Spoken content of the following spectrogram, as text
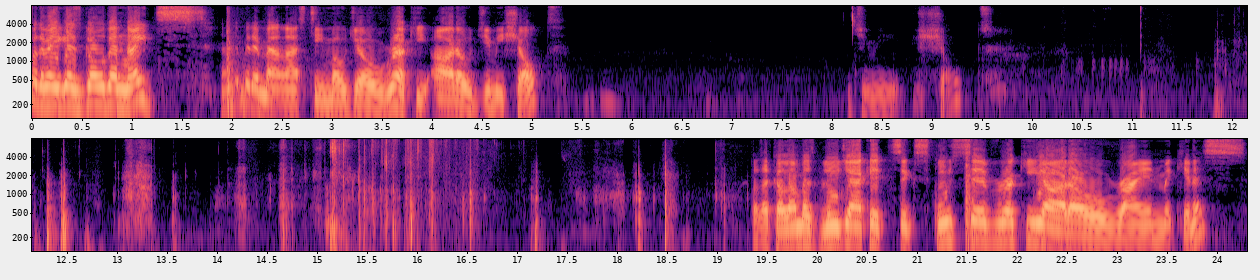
For the Vegas Golden Knights, a bit of that last team mojo. Rookie auto, Jimmy Schuldt. Jimmy Schuldt. For the Columbus Blue Jackets, exclusive rookie auto, Ryan MacInnis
